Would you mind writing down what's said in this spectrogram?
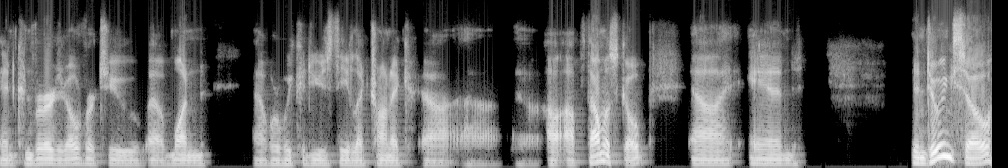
and convert it over to uh, one where we could use the electronic ophthalmoscope. and in doing so,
